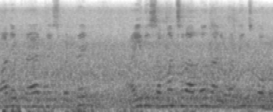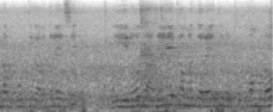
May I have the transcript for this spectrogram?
ప్రాజెక్ట్ తయారు చేసి పెడితే ఐదు సంవత్సరాల్లో దాన్ని పట్టించుకోకుండా పూర్తిగా వదిలేసి ఈరోజు అనేక మంది రైతులు కుప్పంలో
